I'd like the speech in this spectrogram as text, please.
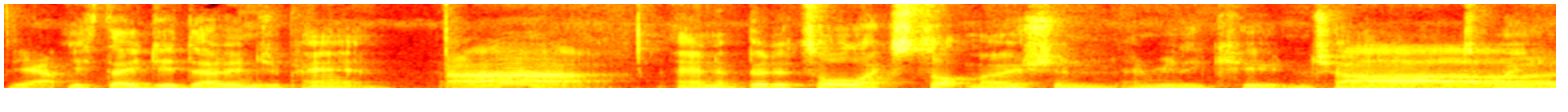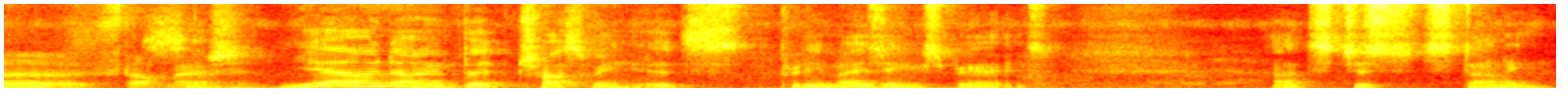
Yeah. If they did that in Japan, Ah. and it, but it's all like stop motion and really cute and charming and twee. Oh, ugh, stop So- motion. Yeah, I know, but trust me, it's pretty amazing experience. It's just stunning.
